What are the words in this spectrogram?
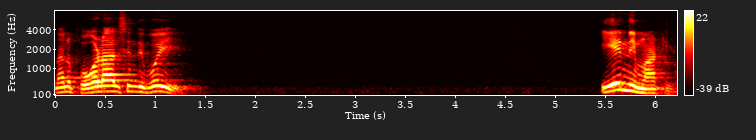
నన్ను పొగడాల్సింది పోయి ఏంది మాటలు?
